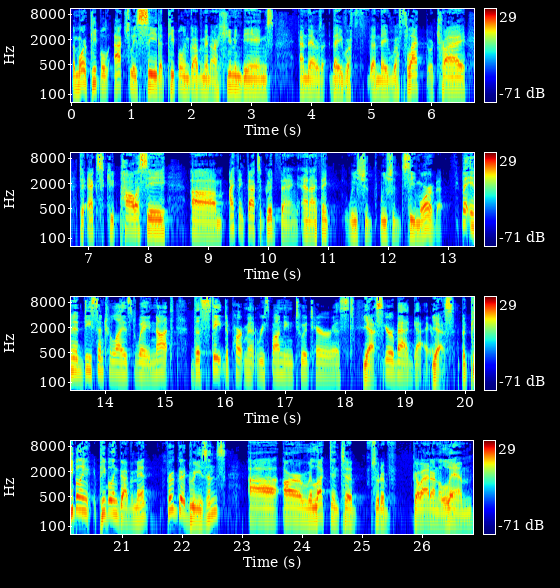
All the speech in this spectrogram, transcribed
the more people actually see that people in government are human beings and they ref, and they reflect or try to execute policy, um, I think that's a good thing, and I think we should we should see more of it. But in a decentralized way, not the State Department responding to a terrorist. Yes, you're a bad guy. Yes, but people in people in government, for good reasons, uh, are reluctant to sort of go out on a limb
